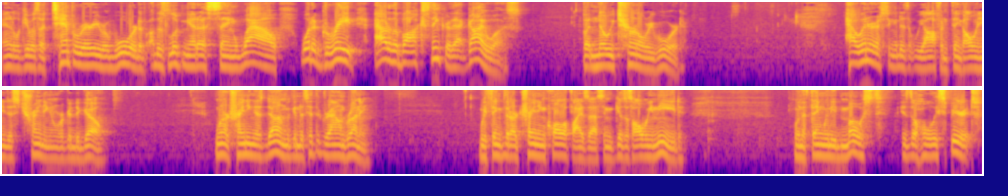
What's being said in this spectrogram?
and it'll give us a temporary reward of others looking at us saying, wow, what a great out of the box thinker that guy was, but no eternal reward. How interesting it is that we often think all we need is training and we're good to go. When our training is done, we can just hit the ground running. We think that our training qualifies us and gives us all we need, when the thing we need most is the Holy Spirit.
